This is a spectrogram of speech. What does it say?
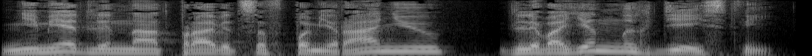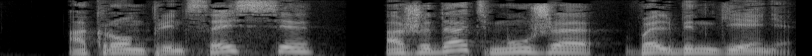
немедленно отправиться в Померанию для военных действий, а кронпринцессе ожидать мужа в Эльбингене.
